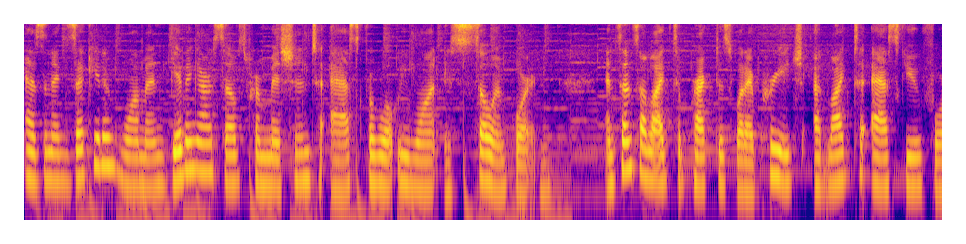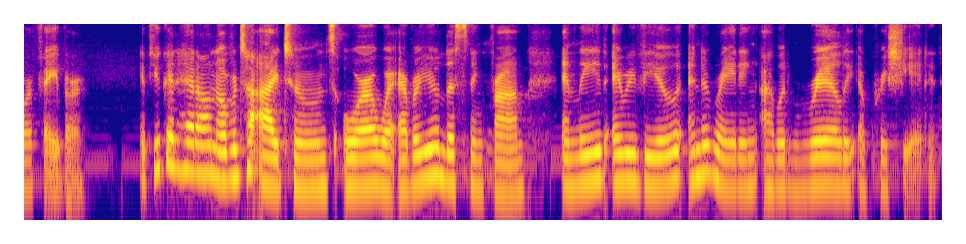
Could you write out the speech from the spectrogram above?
As an executive woman, giving ourselves permission to ask for what we want is so important. And since I like to practice what I preach, I'd like to ask you for a favor. If you could head on over to iTunes or wherever you're listening from and leave a review and a rating, I would really appreciate it.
